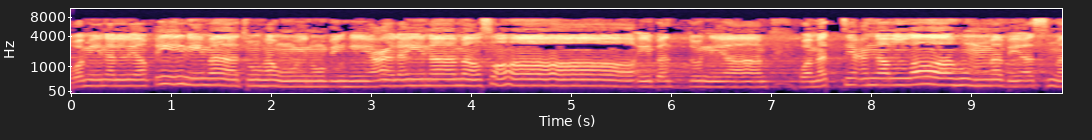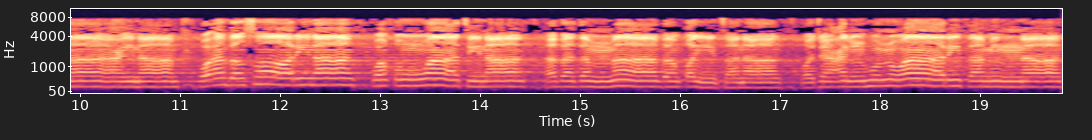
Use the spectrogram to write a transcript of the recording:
ومن اليقين ما تهون به علينا مصائب الدنيا. ومتعنا اللهم بأسماعنا وأبصارنا وقواتنا أبدا ما بقيتنا. واجعله الوارث منا.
